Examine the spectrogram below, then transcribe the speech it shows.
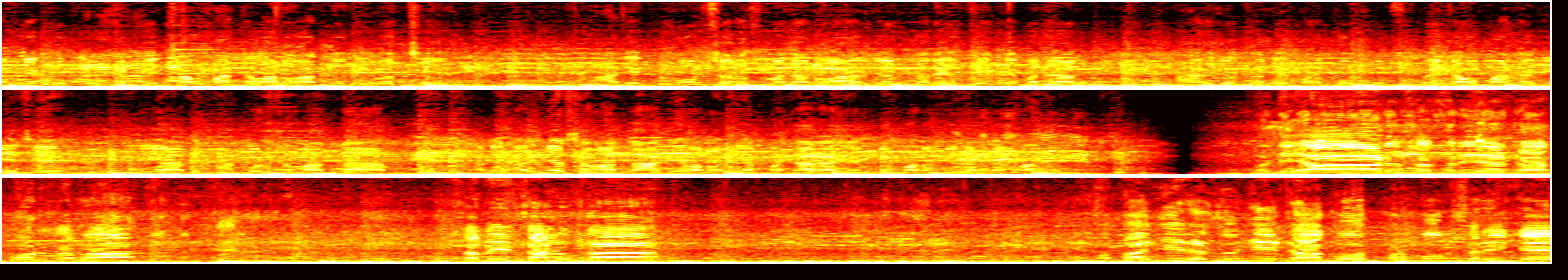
એમને ખૂબ ખૂબ શુભેચ્છાઓ પાઠવવાનો આજનો દિવસ છે. આજે ખૂબ સરસ મજાનું આયોજન કરેલ છે તે બદલ આયોજકોને પણ ખૂબ ખૂબ શુભેચ્છાઓ પાઠવીએ છીએ. અહીંયા ઠાકોર સમાજના અને અન્ય સમાજના આગેવાનો અહીંયા પધાર્યા છે. એમને પણ અભિનંદન પાઠવ્યું વઢિયાર ક્ષત્રિય ઠાકોર સમાજ, સમી તાલુકા, અંબાજી રતુજી ઠાકોર પ્રમુખ તરીકે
